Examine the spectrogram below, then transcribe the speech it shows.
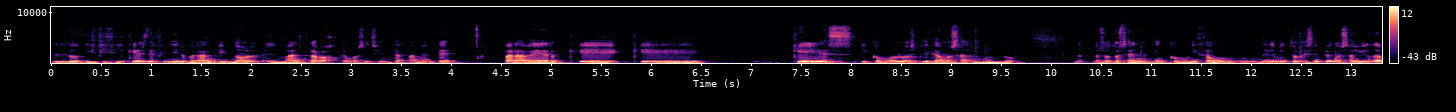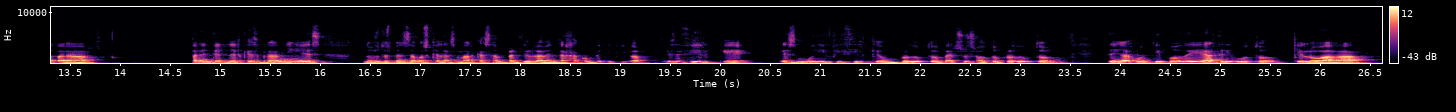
lo difícil que es definir branding, ¿no? El mal trabajo que hemos hecho internamente para ver qué, qué, qué es y cómo lo explicamos al mundo. Nosotros en, en Comuniza un, un elemento que siempre nos ayuda para, para entender qué es branding es nosotros pensamos que las marcas han perdido la ventaja competitiva, es decir, que es muy difícil que un producto versus autoproducto tenga algún tipo de atributo que lo haga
